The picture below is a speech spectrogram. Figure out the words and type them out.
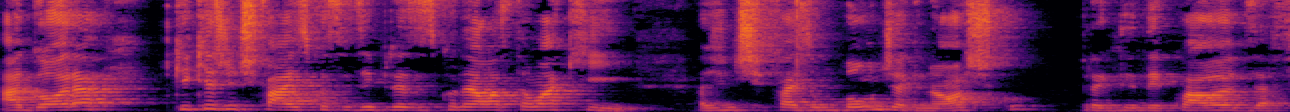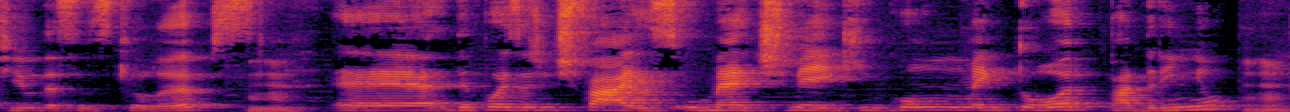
agora, o que, que a gente faz com essas empresas quando elas estão aqui? A gente faz um bom diagnóstico, para entender qual é o desafio dessas skill ups. Uhum. É, depois a gente faz o matchmaking com um mentor, padrinho, uhum.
